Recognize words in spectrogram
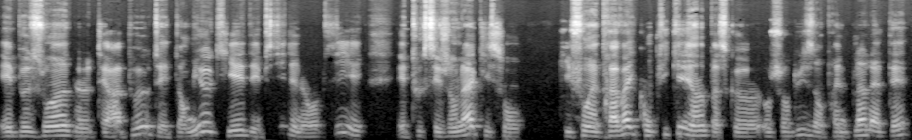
et besoin de thérapeutes et tant mieux qu'il y ait des psys, des neuropsys et et tous ces gens-là qui qui font un travail compliqué, hein, parce qu'aujourd'hui, ils en prennent plein la tête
